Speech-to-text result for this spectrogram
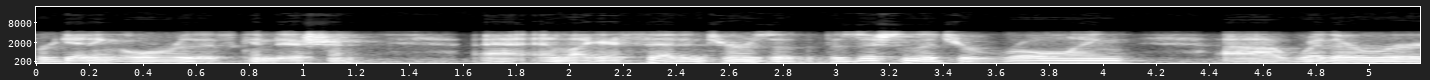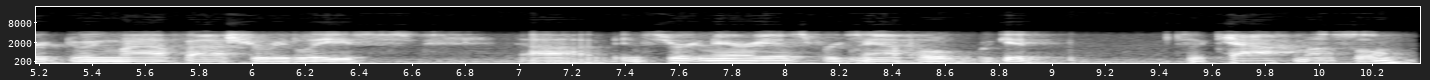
for getting over this condition. And like I said, in terms of the position that you're rolling, uh, whether we're doing myofascial release uh, in certain areas, for example, we get to the calf muscle,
